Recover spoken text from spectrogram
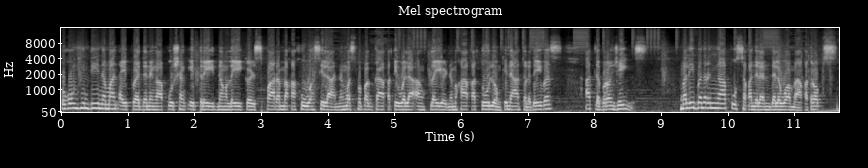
o kung hindi naman ay pwede na nga po siyang i-trade ng Lakers para makakuha sila ng mas mapagkakatiwalaang player na makakatulong kina Anthony Davis at LeBron James. Maliban rin nga po sa kanilang dalawa mga katrops,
